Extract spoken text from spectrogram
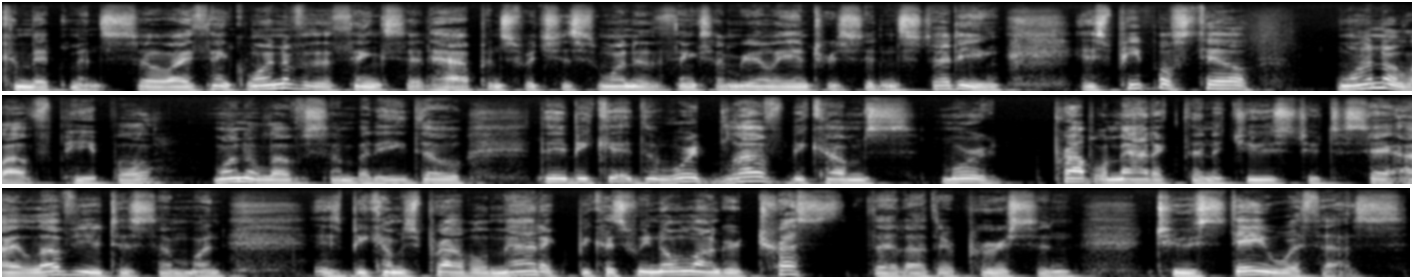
commitments. So I think one of the things that happens, which is one of the things I'm really interested in studying, is people still want to love people, want to love somebody, though they beca- the word love becomes more problematic than it used to. To say I love you to someone is becomes problematic because we no longer trust that other person to stay with us.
